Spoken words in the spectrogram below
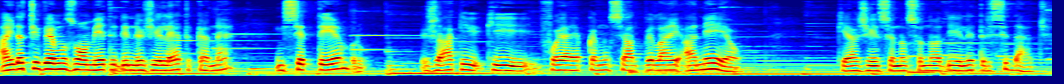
Ainda tivemos um aumento de energia elétrica, né? Em setembro, já que, que foi a época anunciada pela ANEEL, que é a Agência Nacional de Eletricidade.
